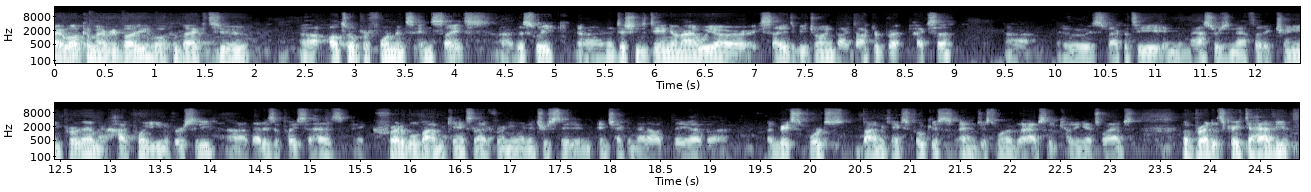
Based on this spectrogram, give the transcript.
right, welcome everybody. Welcome back to uh, Alto Performance Insights. Uh, this week, uh, in addition to Daniel and I, we are excited to be joined by Dr. Brett Pexa, uh, who is faculty in the Masters in Athletic Training program at High Point University. Uh, that is a place that has an incredible biomechanics lab for anyone interested in, in checking that out. They have a, a, great sports biomechanics focus and just one of the absolute cutting edge labs. But Brett, it's great to have you.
